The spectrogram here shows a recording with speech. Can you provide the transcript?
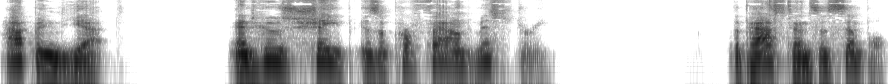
happened yet and whose shape is a profound mystery. The past tense is simple.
